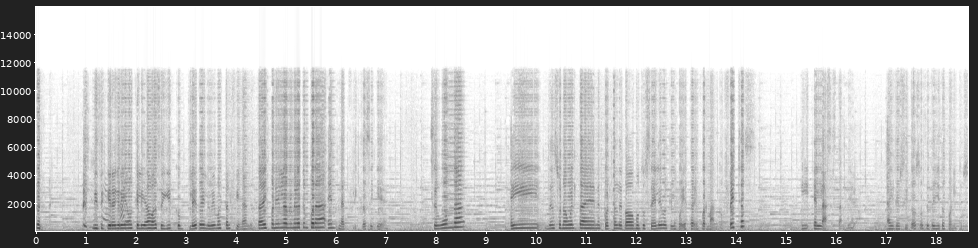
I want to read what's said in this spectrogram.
Ni siquiera creíamos que le íbamos a seguir completa y lo vimos hasta el final. Está disponible la primera temporada en Netflix, así que segunda, ahí dense una vuelta en el portal de pago.cl porque les voy a estar informando fechas y enlaces también. Hay exitosos detallitos bonitos.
